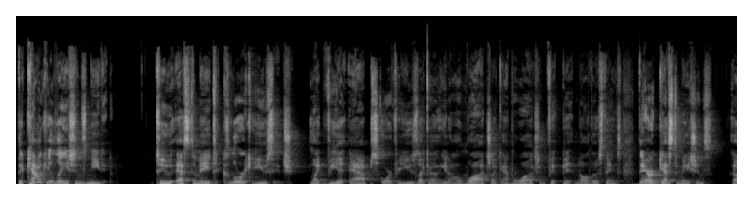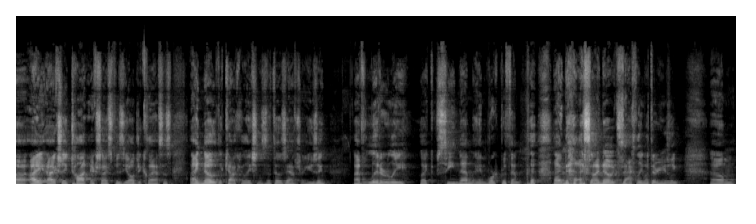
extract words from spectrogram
the calculations needed to estimate caloric usage, like via apps or if you use like a you know a watch like Apple Watch and Fitbit and all those things, they are guesstimations uh, I actually taught exercise physiology classes. I know the calculations that those apps are using. I've literally like seen them and worked with them, I so I know exactly what they're using. Um,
